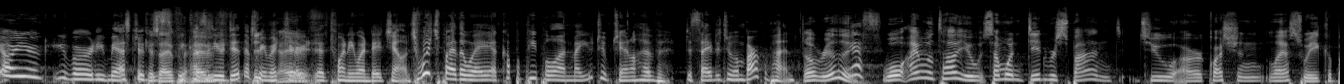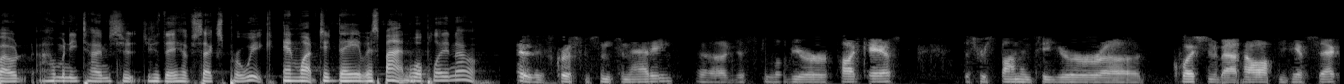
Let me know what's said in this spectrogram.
Or you you've already mastered this I've- because I've you did the did- premature I've- 21 day challenge, which by the way, a couple people on my YouTube channel have decided to embark upon. Oh, really? Yes. Well, I will tell you, someone did respond to our question last week about how many times should, should they have sex per week. And what did they respond? We'll play it now. Hey, this is Chris from Cincinnati. Uh, just love your podcast. Just responding to your uh, question about how often you have sex.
